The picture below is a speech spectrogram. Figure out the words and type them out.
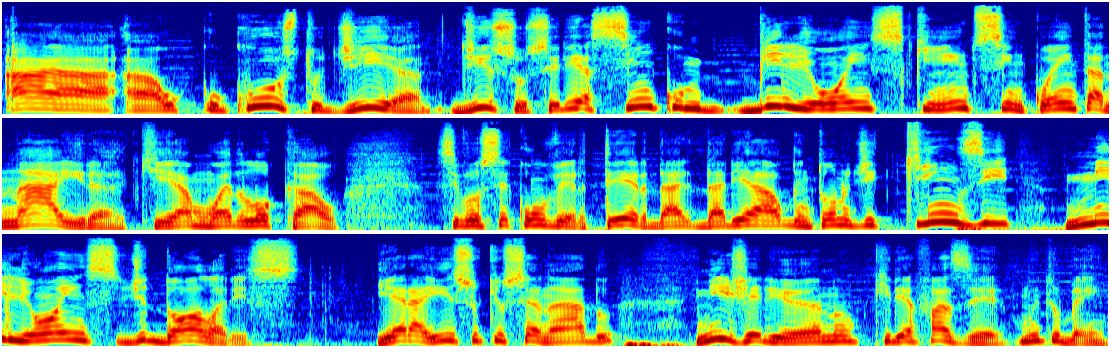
a, a, o, o, custo dia disso seria 5 bilhões 550 naira, que é a moeda local. Se você converter, dar, daria algo em torno de 15 milhões de dólares. E era isso que o Senado nigeriano queria fazer. Muito bem.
